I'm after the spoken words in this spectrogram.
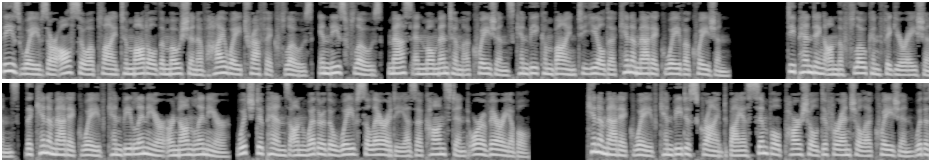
These waves are also applied to model the motion of highway traffic flows. In these flows, mass and momentum equations can be combined to yield a kinematic wave equation. Depending on the flow configurations, the kinematic wave can be linear or nonlinear, which depends on whether the wave celerity is a constant or a variable. Kinematic wave can be described by a simple partial differential equation with a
